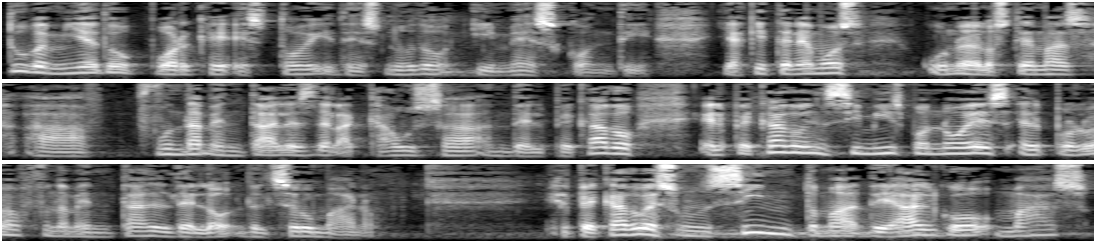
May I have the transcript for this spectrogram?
Tuve miedo porque estoy desnudo y me escondí. Y aquí tenemos uno de los temas ah, fundamentales de la causa del pecado. El pecado en sí mismo no es el problema fundamental del ser humano. El pecado es un síntoma de algo más,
